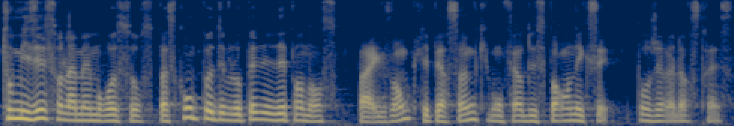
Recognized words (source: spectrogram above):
tout miser sur la même ressource parce qu'on peut développer des dépendances. Par exemple, les personnes qui vont faire du sport en excès pour gérer leur stress.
